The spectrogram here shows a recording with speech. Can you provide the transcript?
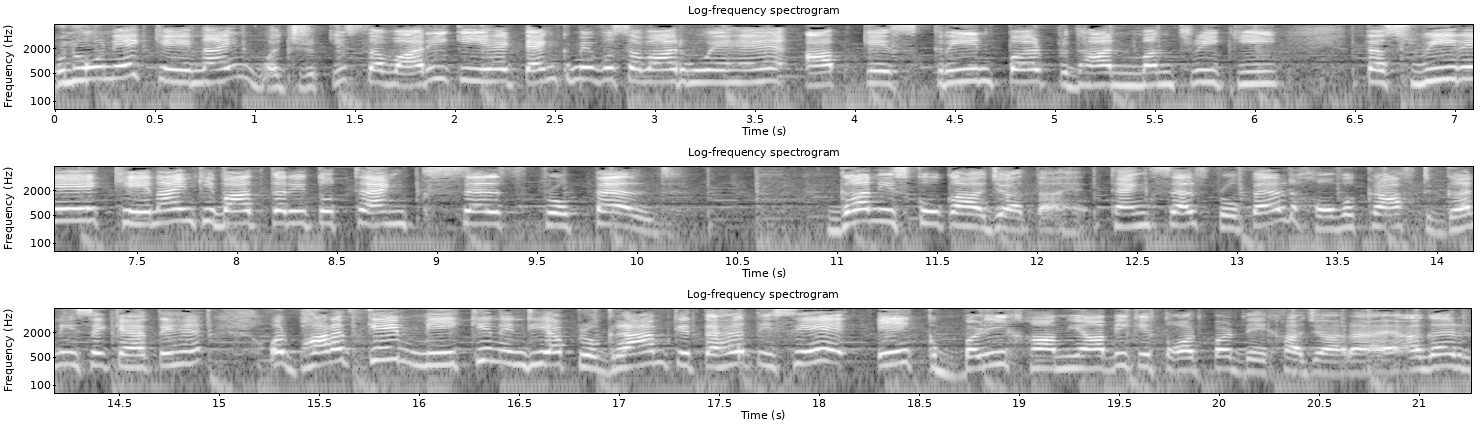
उन्होंने के नाइन वज्र की सवारी की है। टैंक में वो सवार हुए हैं। आपके स्क्रीन पर प्रधानमंत्री की तस्वीरें। के नाइन की बात करें तो टैंक सेल्फ प्रोपेल्ड गन इसको कहा जाता है। Tank self propelled hovercraft gun इसे कहते हैं। और भारत के मेक इन इंडिया प्रोग्राम के तहत इसे एक बड़ी कामयाबी के तौर पर देखा जा रहा है। अगर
